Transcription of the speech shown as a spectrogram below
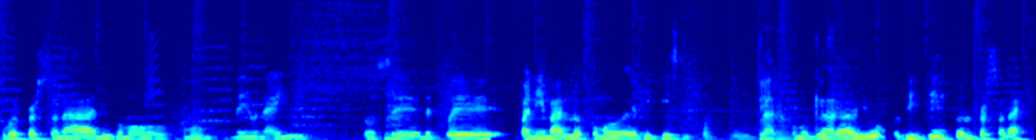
súper personal y como, como medio naif. Entonces, después, para animarlo es como es difícil, porque Claro. como que Claro. cada dibujo es distinto del personaje.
